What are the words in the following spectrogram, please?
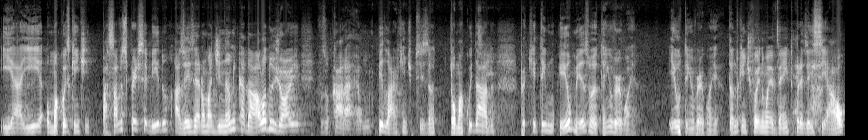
E aí, uma coisa que a gente passava despercebido, às vezes era uma dinâmica da aula do Jorge, falou, cara, é um pilar que a gente precisa tomar cuidado. Porque tem, eu mesmo, eu tenho vergonha. Eu tenho vergonha. Tanto que a gente foi num evento presencial,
